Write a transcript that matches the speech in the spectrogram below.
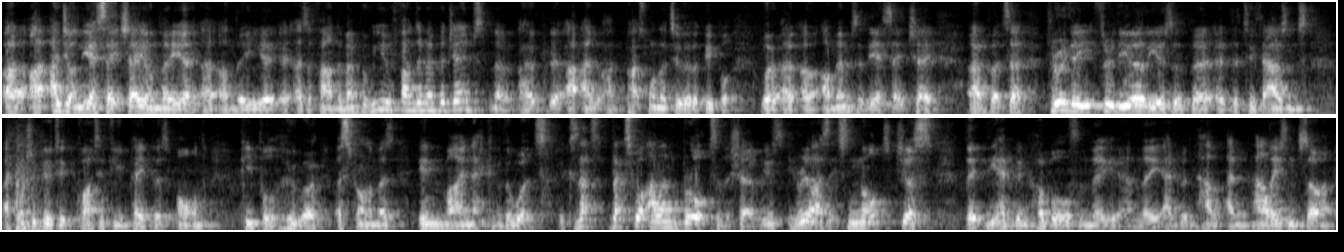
uh, I, I joined the SHA on the, uh, uh, on the, uh, as a founder member. Were you a founder member, James? No, uh, I, I, perhaps one or two other people were, uh, uh are members of the SHA. Uh, but uh, through, the, through the early years of uh, the, uh, the 2000s, I contributed quite a few papers on people who were astronomers in my neck of the woods. Because that's, that's what Alan brought to the show. He, was, he realised it's not just the, the Edwin Hubbles and the, and the Edwin, Hall Edwin Halleys and so on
